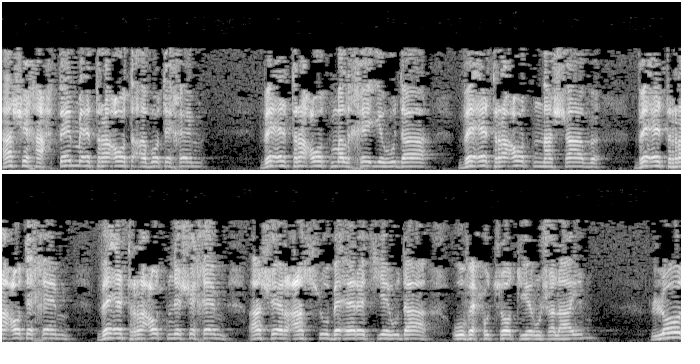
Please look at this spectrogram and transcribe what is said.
השכחתם את רעות אבותיכם, ואת רעות מלכי יהודה, ואת רעות נשיו, ואת רעותיכם, ואת רעות נשיכם, אשר עשו בארץ יהודה ובחוצות ירושלים? לא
